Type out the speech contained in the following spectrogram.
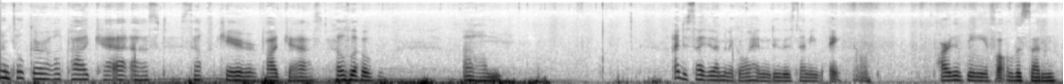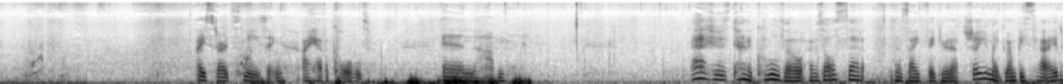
Gentle Girl podcast, self care podcast. Hello. Um, I decided I'm going to go ahead and do this anyway. Now, of me if all of a sudden I start sneezing. I have a cold. And um, actually, it was kind of cool though. I was all set because I figured out. Show you my grumpy side.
